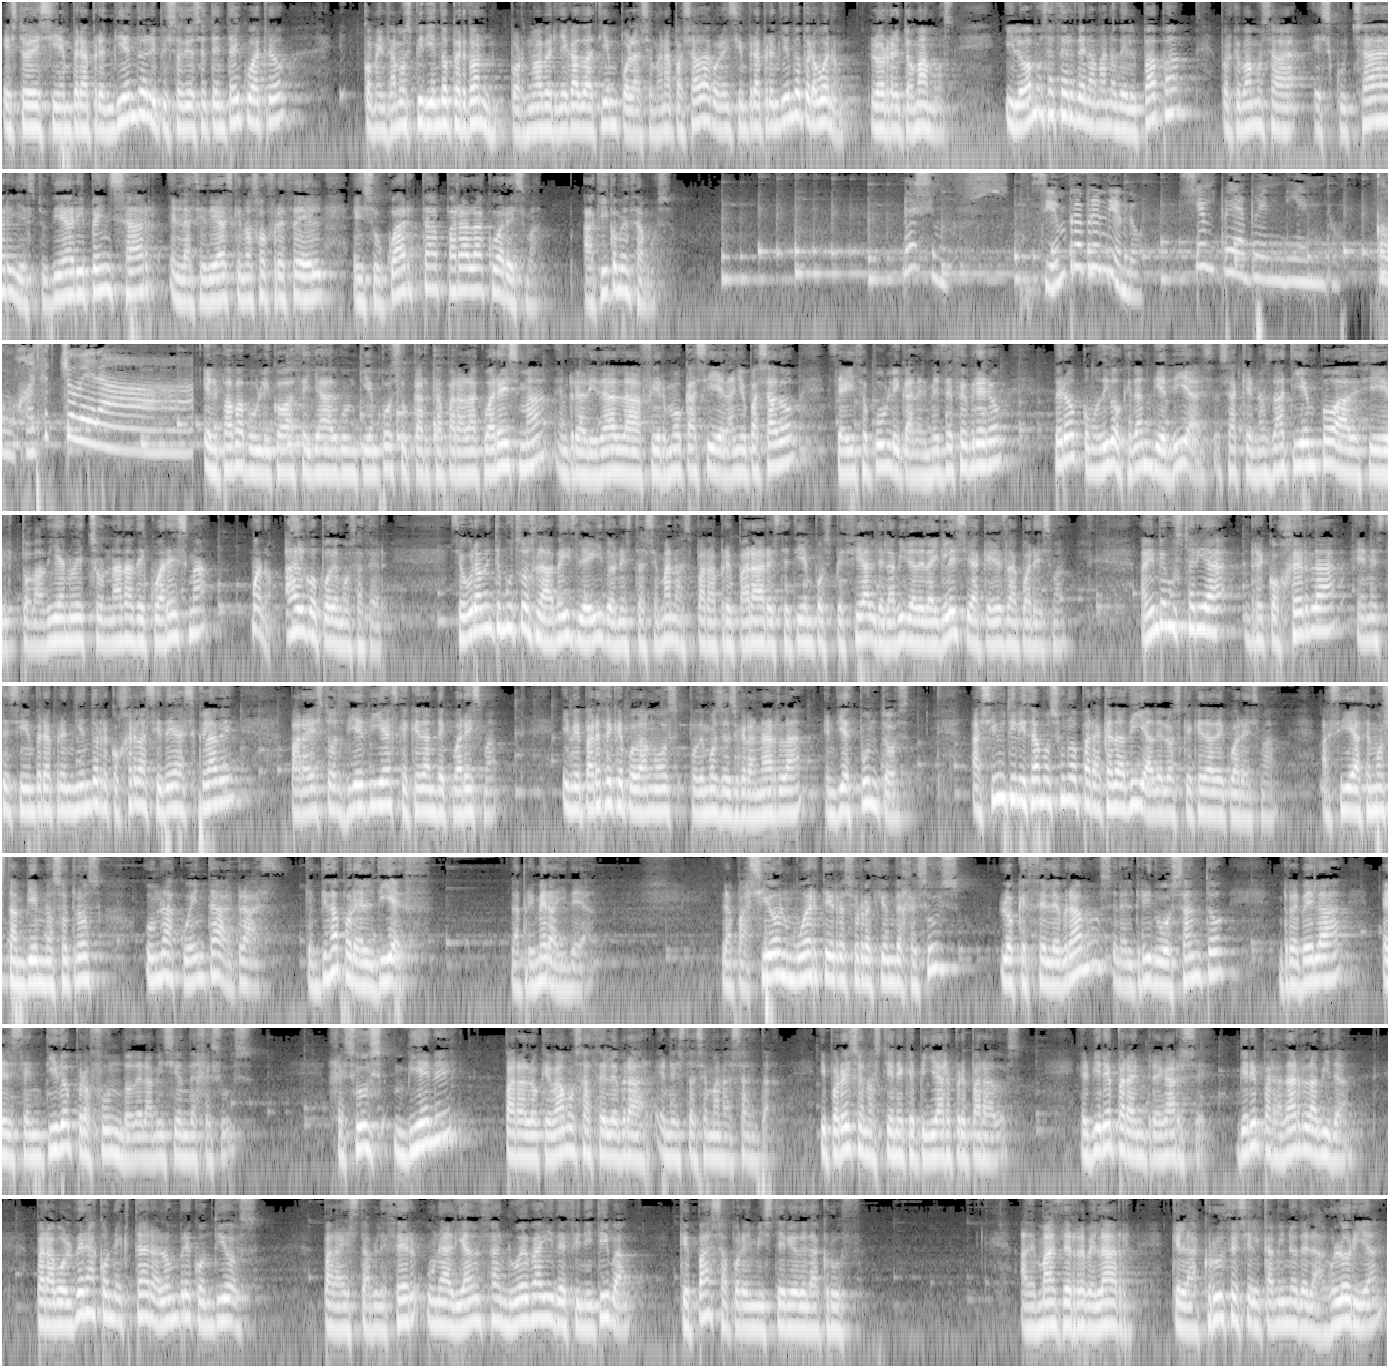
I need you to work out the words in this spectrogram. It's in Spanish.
Esto es Siempre Aprendiendo, el episodio 74. Comenzamos pidiendo perdón por no haber llegado a tiempo la semana pasada con el Siempre Aprendiendo, pero bueno, lo retomamos. Y lo vamos a hacer de la mano del Papa porque vamos a escuchar y estudiar y pensar en las ideas que nos ofrece él en su cuarta para la cuaresma. Aquí comenzamos. Siempre aprendiendo. Siempre aprendiendo. Con José Chovera. El Papa publicó hace ya algún tiempo su carta para la cuaresma. En realidad la firmó casi el año pasado. Se hizo pública en el mes de febrero. Pero como digo, quedan 10 días. O sea que nos da tiempo a decir, todavía no he hecho nada de cuaresma. Bueno, algo podemos hacer. Seguramente muchos la habéis leído en estas semanas para preparar este tiempo especial de la vida de la Iglesia que es la cuaresma. A mí me gustaría recogerla en este siempre aprendiendo, recoger las ideas clave para estos 10 días que quedan de cuaresma. Y me parece que podamos, podemos desgranarla en 10 puntos. Así utilizamos uno para cada día de los que queda de cuaresma. Así hacemos también nosotros una cuenta atrás, que empieza por el 10, la primera idea la pasión, muerte y resurrección de Jesús, lo que celebramos en el Triduo Santo revela el sentido profundo de la misión de Jesús. Jesús viene para lo que vamos a celebrar en esta Semana Santa y por eso nos tiene que pillar preparados. Él viene para entregarse, viene para dar la vida, para volver a conectar al hombre con Dios, para establecer una alianza nueva y definitiva que pasa por el misterio de la cruz además de revelar que la cruz es el camino de la gloria,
